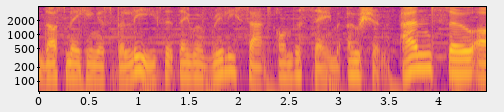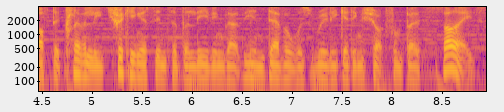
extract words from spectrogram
thus making us believe that they were really sat on the same ocean. And so, after cleverly tricking us into believing that the Endeavour was really getting shot from both sides,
